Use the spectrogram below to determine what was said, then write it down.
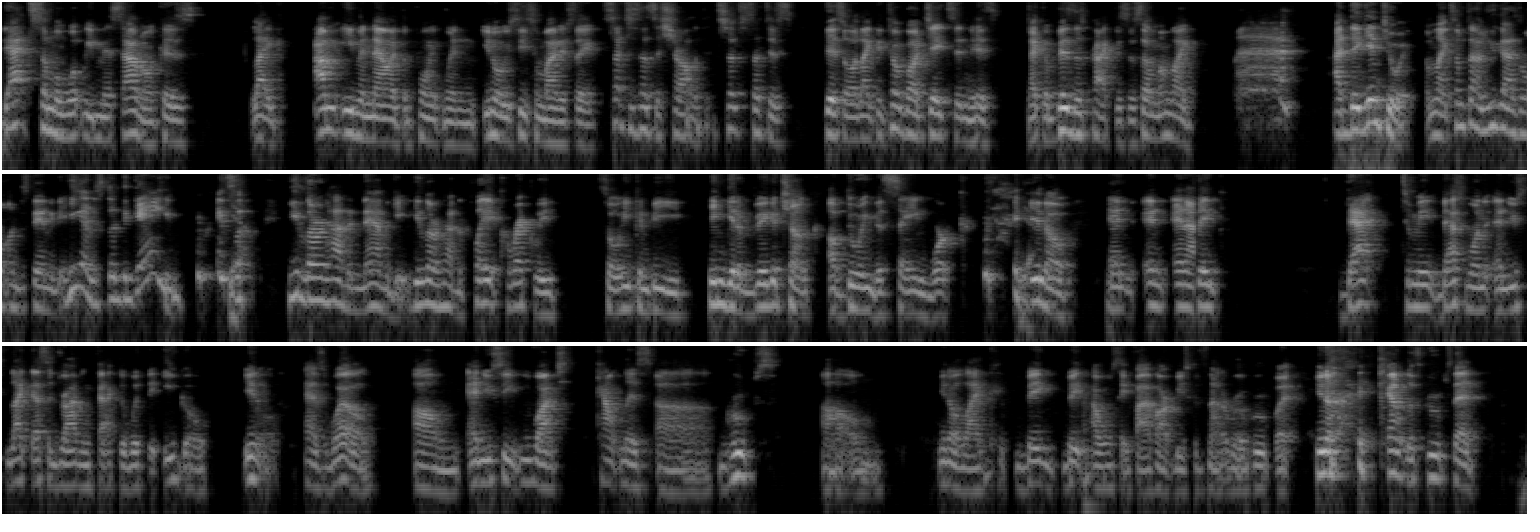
that's some of what we miss out on because, like, I'm even now at the point when you know we see somebody say such and such a charlatan, such such as this, or like they talk about Jakes and his like a business practice or something. I'm like, I dig into it. I'm like, sometimes you guys don't understand the game. He understood the game. it's yeah. like he learned how to navigate. He learned how to play it correctly so he can be he can get a bigger chunk of doing the same work. Yeah. you know, and and and I think that to me that's one and you like that's a driving factor with the ego, you know, as well. Um and you see we watch countless uh groups um you know, like big, big, I won't say five heartbeats because it's not a real group, but you know, countless groups that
